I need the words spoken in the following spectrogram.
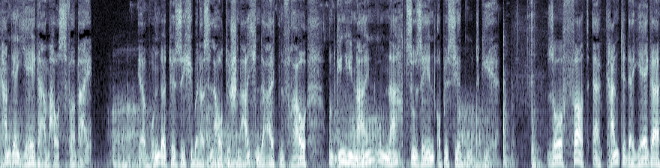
kam der Jäger am Haus vorbei. Er wunderte sich über das laute Schnarchen der alten Frau und ging hinein, um nachzusehen, ob es ihr gut gehe. Sofort erkannte der Jäger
